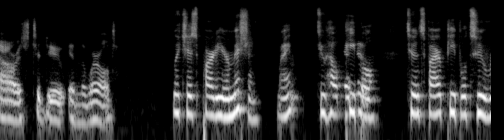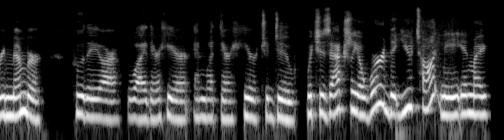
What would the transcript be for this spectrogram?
ours to do in the world. Which is part of your mission, right? To help people, to inspire people to remember who they are, why they're here, and what they're here to do, which is actually a word that you taught me in my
